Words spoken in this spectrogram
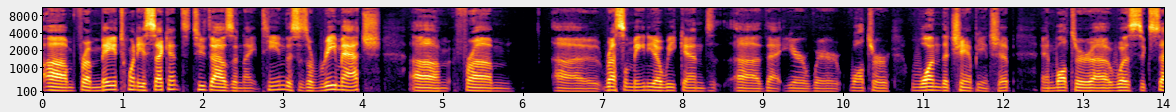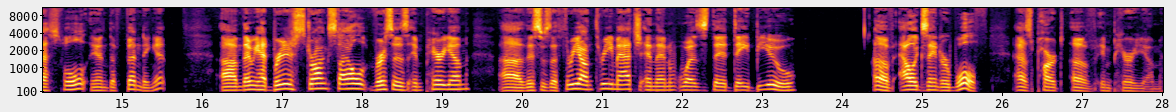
um, from May 22nd, 2019. This is a rematch um, from uh, WrestleMania weekend uh, that year where Walter won the championship and Walter uh, was successful in defending it. Um, then we had British Strong Style versus Imperium. Uh, this was a three on three match, and then was the debut of Alexander Wolfe as part of Imperium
